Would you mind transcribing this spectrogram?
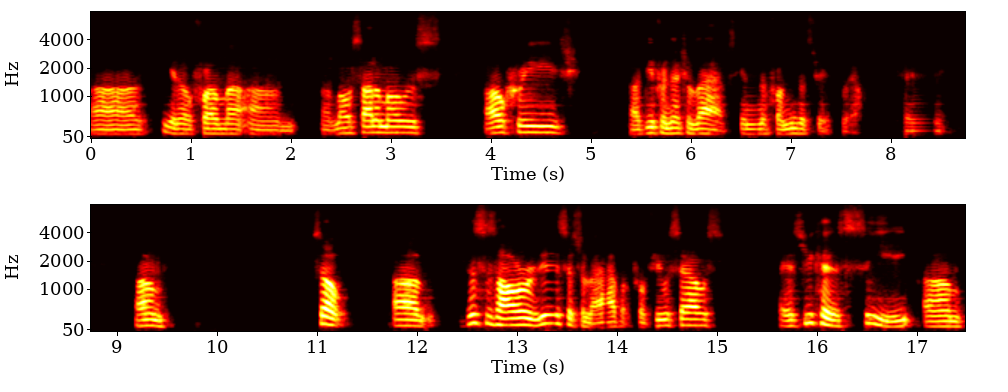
uh, you know, from uh, um, Los Alamos, Oak Ridge, different national labs, and from industry as well. Okay. Um, so um, this is our research lab for fuel cells. As you can see, um,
